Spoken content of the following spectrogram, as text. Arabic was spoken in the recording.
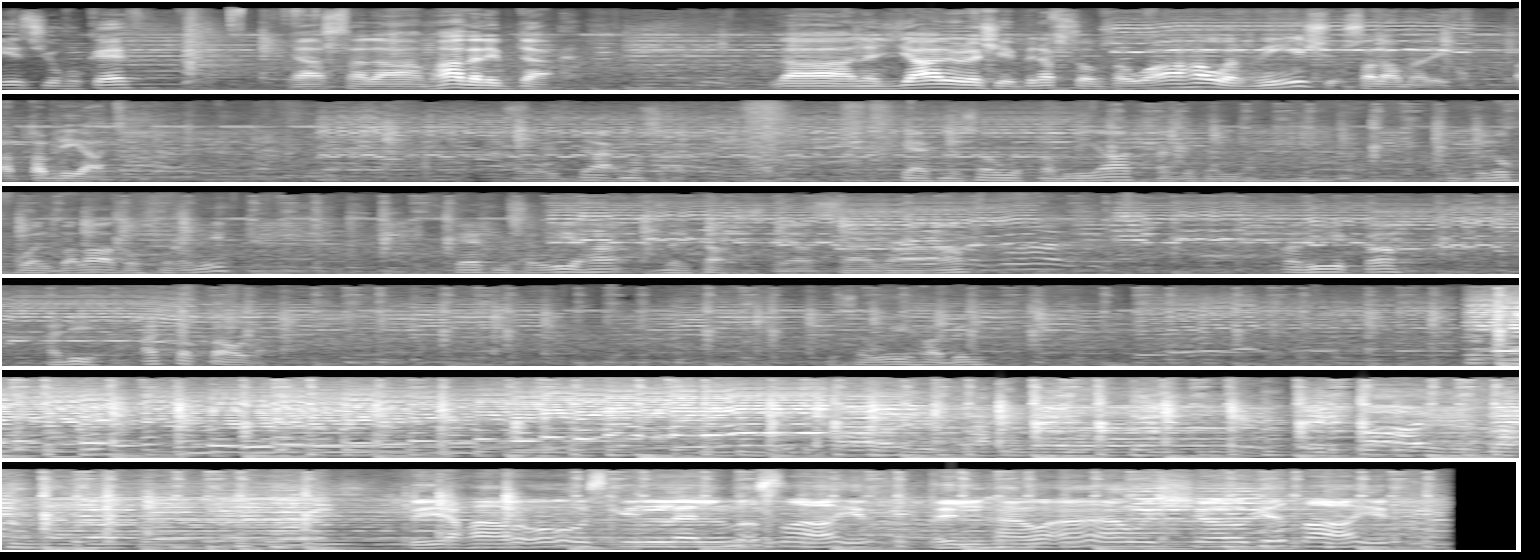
كيس شوفوا كيف يا سلام هذا الابداع لا نجاري ولا شيء بنفسه مسواها ورنيش والسلام عليكم الطبليات ابداع مصعب. كيف نسوي الطبليات حقت البلوك والبلاط والسيراميك؟ كيف نسويها؟ مركز. يا سلام. طريقة حديث حتى الطاولة. نسويها بال في عروس كل المصايب الهوى والشوق طايف.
